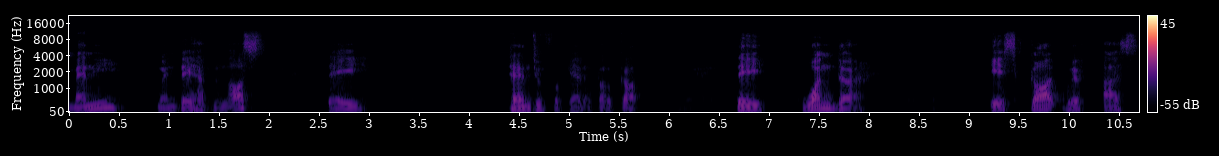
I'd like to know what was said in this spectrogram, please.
many, when they have lost, they tend to forget about God. They wonder, is God with us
